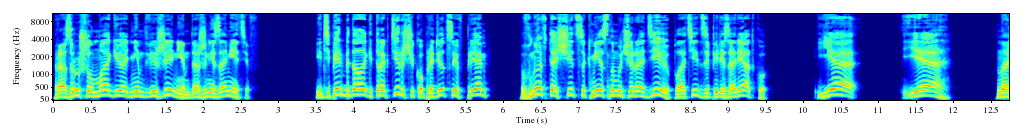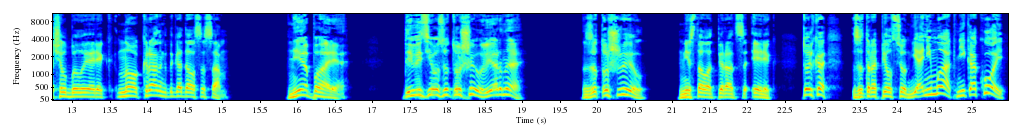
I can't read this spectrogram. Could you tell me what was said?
разрушил магию одним движением, даже не заметив. И теперь бедолаге-трактирщику придется и впрямь вновь тащиться к местному чародею, платить за перезарядку. Я... я... Начал был Эрик, но Кранк догадался сам. «Не, паря, ты ведь его затушил, верно?» «Затушил», — не стал отпираться Эрик. «Только...» — заторопился он. «Я не маг никакой!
